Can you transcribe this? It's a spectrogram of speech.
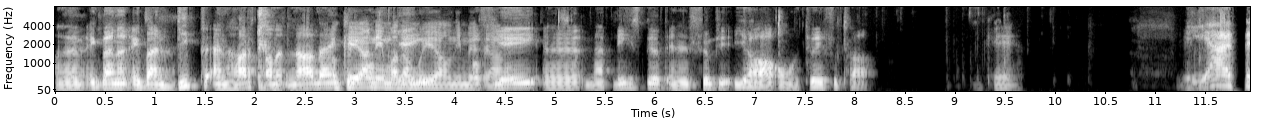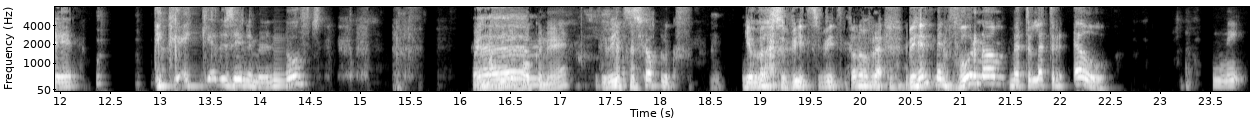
Oké, Um, ik, ben een, ik ben diep en hard aan het nadenken. ja, of nee, maar dan moet je al niet meer... Of ja. jij uh, hebt meegespeeld in een filmpje? Ja, ongetwijfeld wel. Oké. Miljarden. Ik, ik heb er zin in mijn hoofd. Maar je mag niet meer Ehm, gokken, hè? Wetenschappelijk... Jawel, ze weet, ze weet. Ik kan nog vragen. Begint mijn voornaam met de letter L? Nee.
